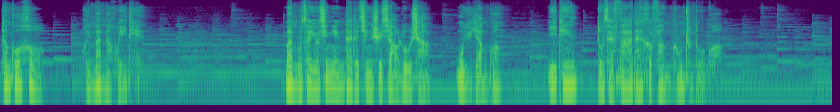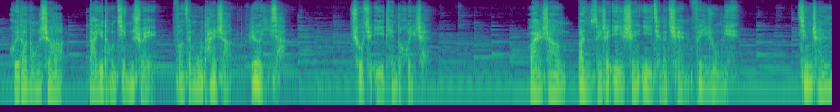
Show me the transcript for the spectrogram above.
但过后会慢慢回甜。漫步在有些年代的青石小路上，沐浴阳光，一天都在发呆和放空中度过。回到农舍。打一桶井水，放在木炭上热一下，除去一天的灰尘。晚上伴随着一深一浅的犬吠入眠，清晨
